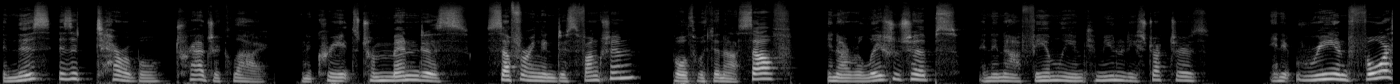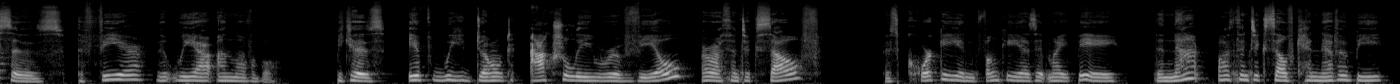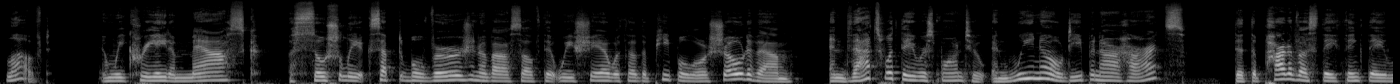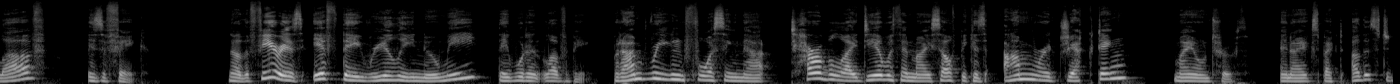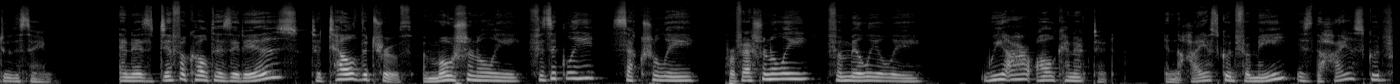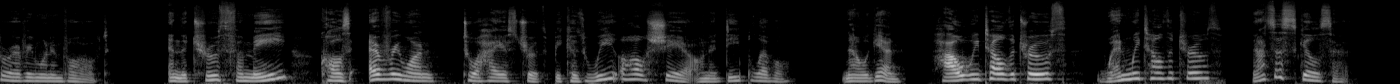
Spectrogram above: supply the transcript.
And this is a terrible, tragic lie. And it creates tremendous suffering and dysfunction, both within ourselves, in our relationships, and in our family and community structures, and it reinforces the fear that we are unlovable. Because if we don't actually reveal our authentic self, as quirky and funky as it might be, then that authentic self can never be loved. And we create a mask, a socially acceptable version of ourselves that we share with other people or show to them. And that's what they respond to. And we know deep in our hearts that the part of us they think they love is a fake. Now, the fear is if they really knew me, they wouldn't love me. But I'm reinforcing that terrible idea within myself because I'm rejecting my own truth. And I expect others to do the same. And as difficult as it is to tell the truth emotionally, physically, sexually, professionally, familially, we are all connected. And the highest good for me is the highest good for everyone involved. And the truth for me calls everyone to a highest truth because we all share on a deep level. Now, again, how we tell the truth, when we tell the truth, that's a skill set.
